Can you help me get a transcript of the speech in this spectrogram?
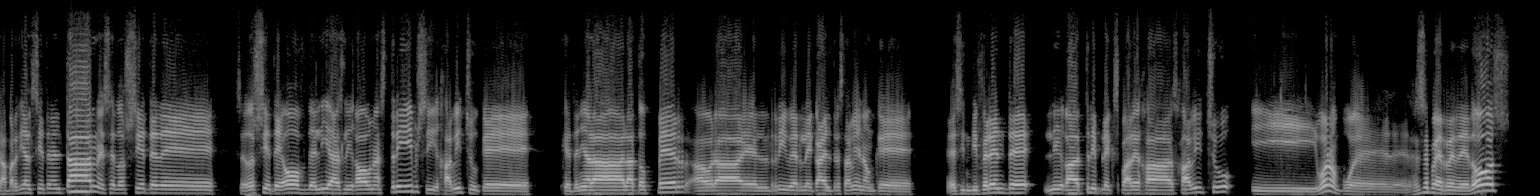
aparecía el 7 en el turn, ese 2-7 de. Ese 2-7 off de Elías ligaba unas trips y Javichu que, que tenía la, la, top pair. Ahora el River le cae el 3 también, aunque es indiferente. Liga triplex parejas Javichu. Y bueno, pues SPR de 2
